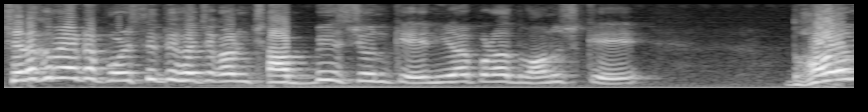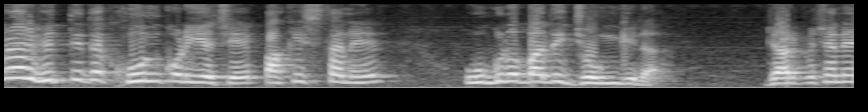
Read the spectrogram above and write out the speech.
সেরকমই একটা পরিস্থিতি হয়েছে, কারণ ছাব্বিশ জনকে নিরাপরাধ মানুষকে ধর্মের ভিত্তিতে খুন করিয়েছে পাকিস্তানের উগ্রবাদী জঙ্গিরা, যার পেছনে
